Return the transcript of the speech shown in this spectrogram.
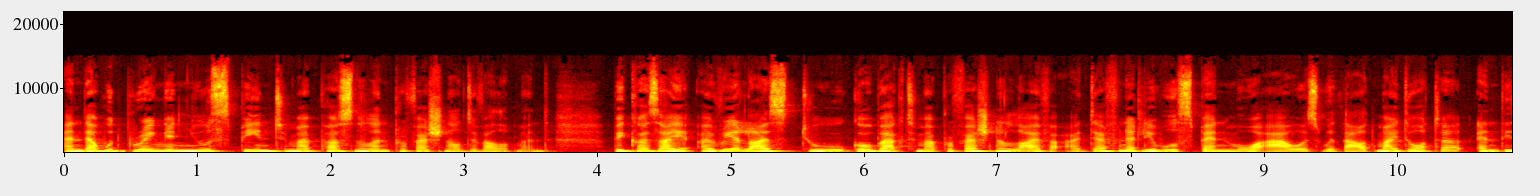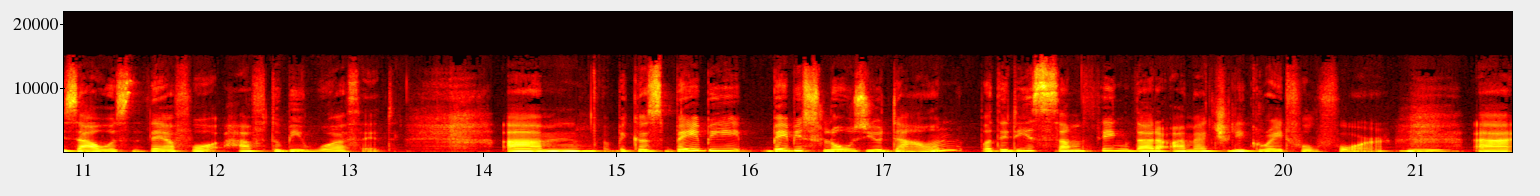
and that would bring a new spin to my personal and professional development. Because I, I realized to go back to my professional life, I definitely will spend more hours without my daughter, and these hours therefore have to be worth it um, because baby baby slows you down but it is something that i'm actually grateful for uh,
